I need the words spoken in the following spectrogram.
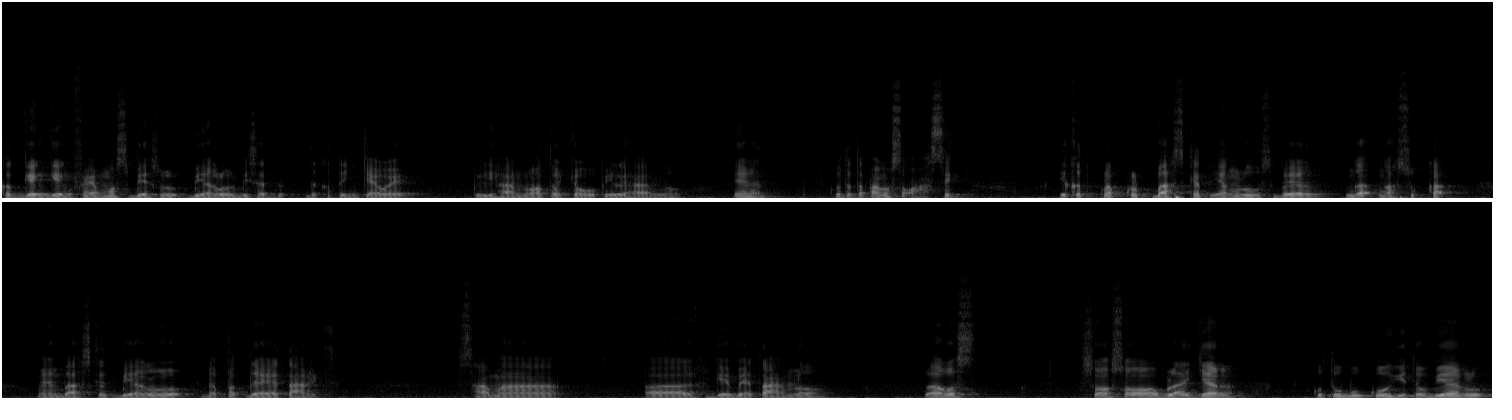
ke geng-geng famous biar lu biar lu bisa de- deketin cewek pilihan lu atau cowok pilihan lu ya kan? Lu tetap harus so asik ikut klub-klub basket yang lu sebenarnya nggak nggak suka main basket biar lu dapat daya tarik sama eh, gebetan lo lo harus sosok belajar kutu buku gitu biar lu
